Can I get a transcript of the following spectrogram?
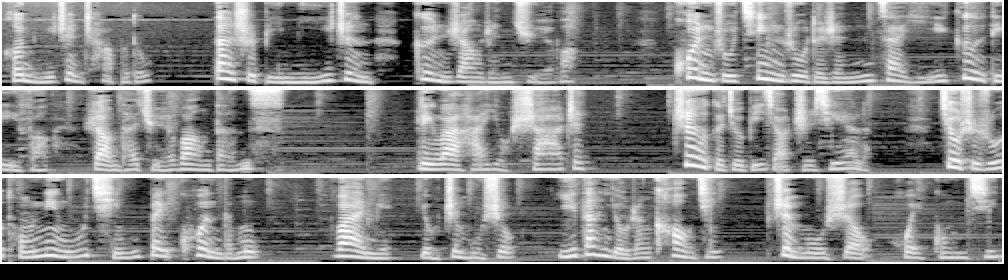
和迷阵差不多，但是比迷阵更让人绝望。困住进入的人在一个地方，让他绝望等死。另外还有杀阵，这个就比较直接了，就是如同宁无情被困的墓，外面有镇墓兽，一旦有人靠近，镇墓兽会攻击。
